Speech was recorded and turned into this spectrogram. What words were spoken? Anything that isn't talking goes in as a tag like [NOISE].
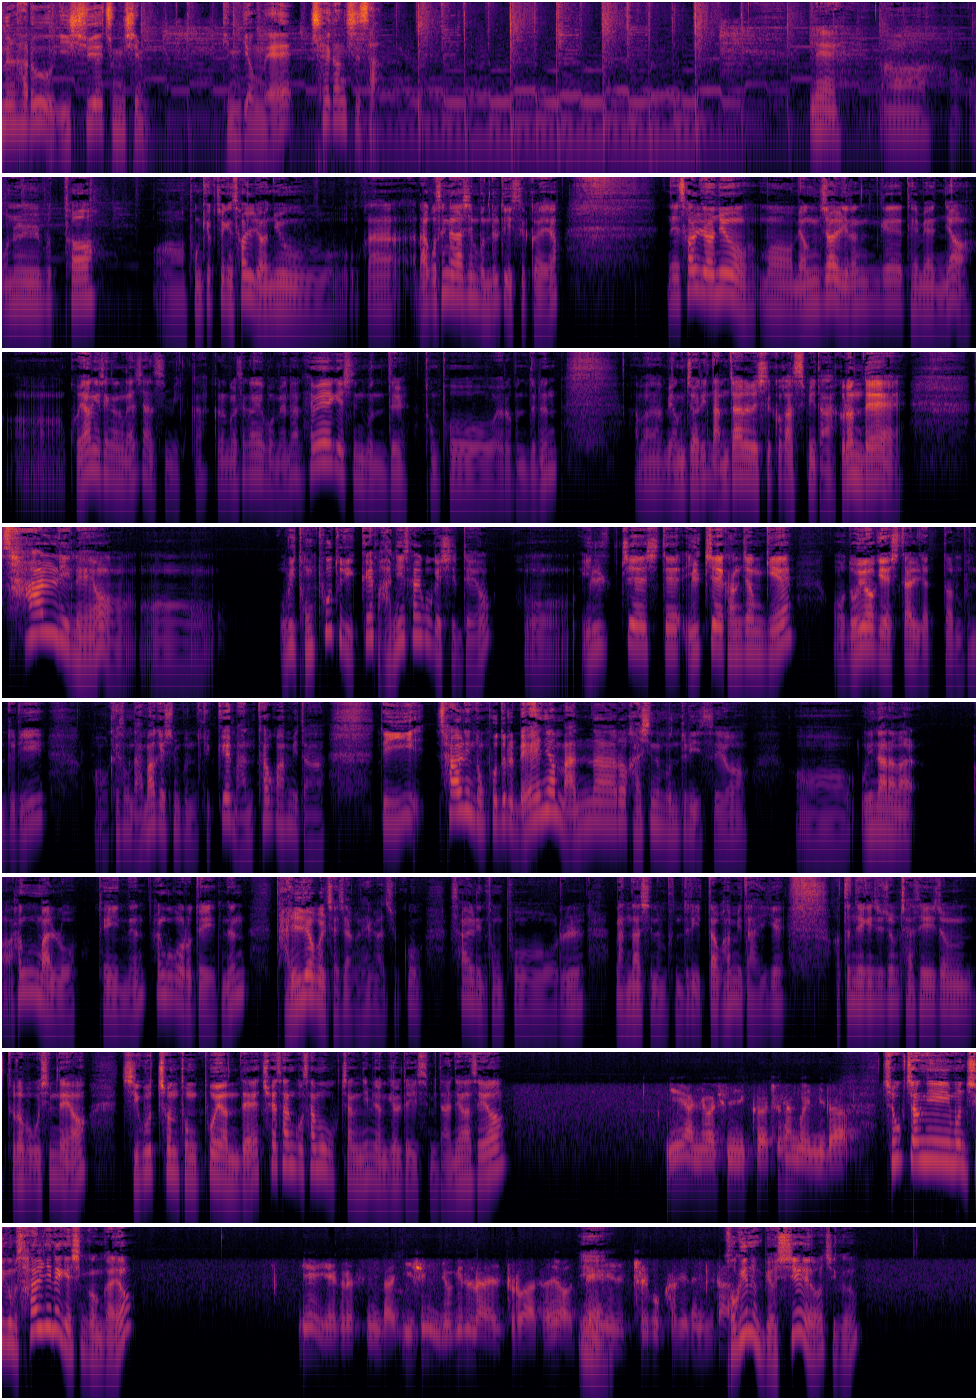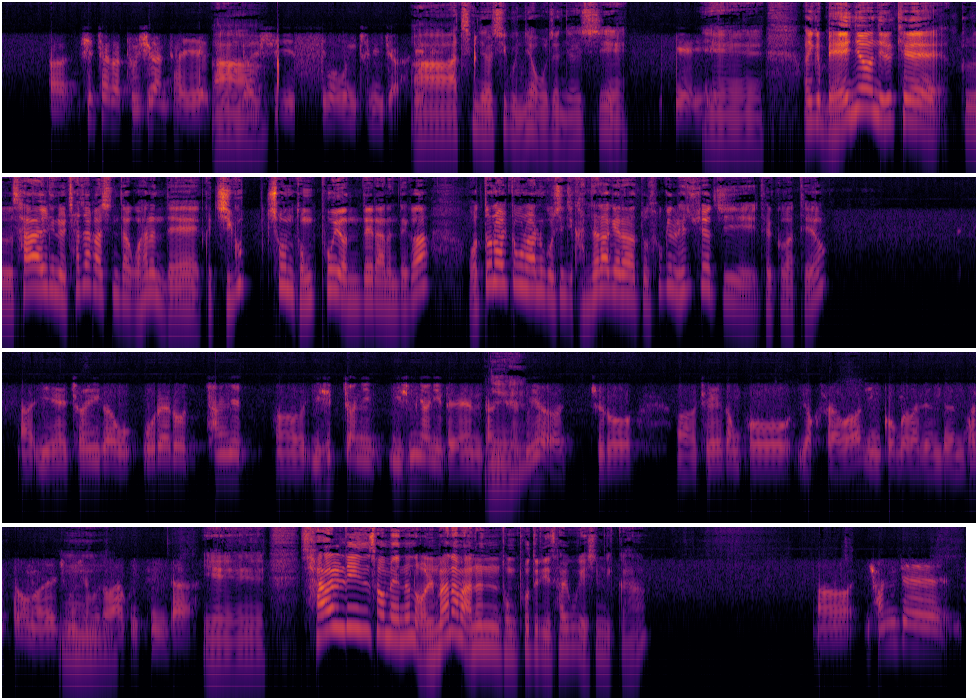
오늘 하루 이슈의 중심 김경래의 최강 시사. 네, 어, 오늘부터 어, 본격적인 설 연휴가라고 생각하시는 분들도 있을 거예요. 네, 설 연휴, 뭐 명절 이런 게 되면요, 어, 고향이 생각나지 않습니까? 그런 걸 생각해 보면은 해외에 계신 분들, 동포 여러분들은 아마 명절이 남다르실 것 같습니다. 그런데 사할리네요. 어, 우리 동포들이 꽤 많이 살고 계신데요. 어, 일제 시대, 일제 강점기에 어, 노역에 시달렸던 분들이 어, 계속 남아 계신 분들이 꽤 많다고 합니다. 근데 이 사할린 동포들을 매년 만나러 가시는 분들이 있어요. 어, 우리나라 말, 어, 한국말로 돼 있는 한국어로 돼 있는 달력을 제작을 해가지고 사할린 동포를 만나시는 분들이 있다고 합니다. 이게 어떤 얘기인지 좀 자세히 좀 들어보고 싶네요. 지구촌 동포연대 최상구 사무국장님 연결돼 있습니다. 안녕하세요. 예, 안녕하십니까 최상구입니다. 최 국장님은 지금 사할린에 계신 건가요? 예, 예, 그렇습니다. 26일 날 들어와서요. 예. 내일 출국하게 됩니다. 거기는 몇 시예요 지금? 아, 시차가 2시간 차이에 아. 10시 15분쯤이죠. 예. 아 아침 10시군요. 오전 10시. 예, 예. 예. 아니, 그 매년 이렇게 그 사할린을 찾아가신다고 하는데 그 지구촌 동포연대라는 데가 어떤 활동을 하는 곳인지 간단하게라도 소개를 해주셔야지 될 것 같아요. 아, 예, 저희가 오- 올해로 창립 어, 20전이 20년이 된 단체고요. 주로 어, 재해동포 역사와 인권과 관련된 활동을 중심으로 음. 하고 있습니다. 예. 사할린 섬에는 얼마나 많은 동포들이 살고 계십니까? 어, 현재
